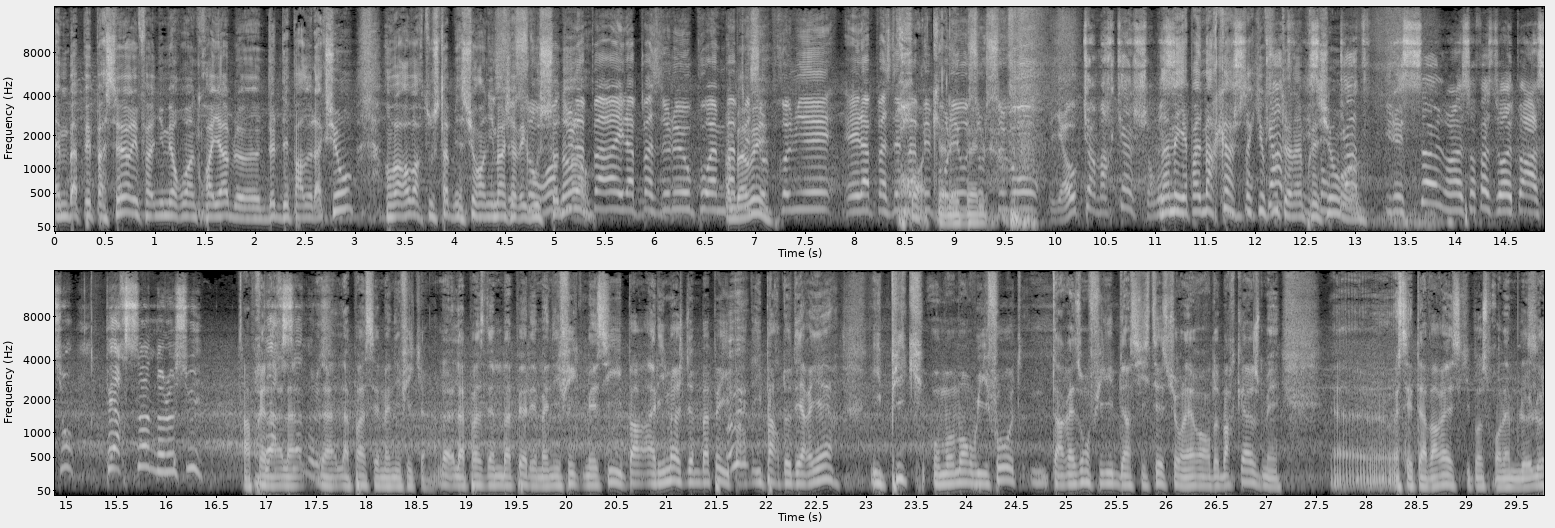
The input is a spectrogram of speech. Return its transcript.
Mbappé passeur, il fait un numéro incroyable euh, dès le départ de l'action. On va revoir tout cela bien sûr en image avec vous sonore. l'appareil, la passe de Léo pour Mbappé Ah bah oui. sur le premier et la passe Oh, d'Mbappé qu'elle pour Léo sur le second. Il n'y a aucun marquage sur Non mais il n'y a pas de marquage, c'est ça qui est fou, t'as l'impression. hein. Il est seul dans la surface de réparation. Personne ne le suit. Après, la, la, la- passe est magnifique. hein. La, la passe d'Mbappé, elle est magnifique. Mais si, il part à l'image d'Mbappé, il, part, il part de derrière, il pique au moment où il faut. Tu as raison, Philippe, d'insister sur l'erreur de marquage, mais euh, c'est Tavares qui pose problème. Le, le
